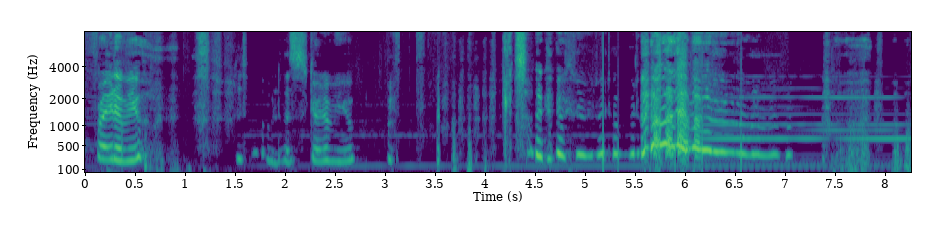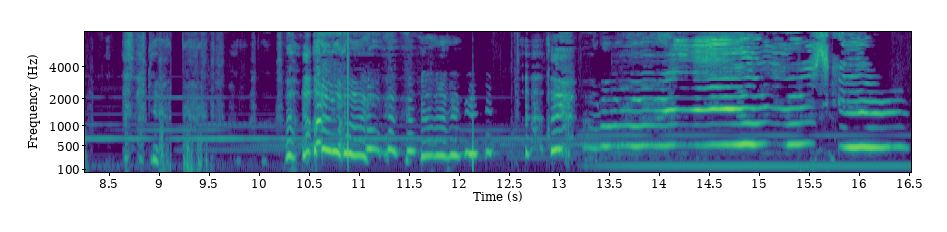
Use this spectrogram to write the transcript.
afraid of you. I'm not scared of you. I'm so scared.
